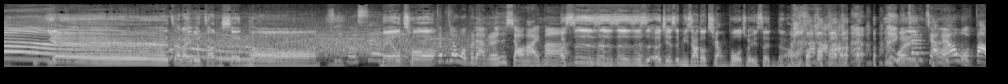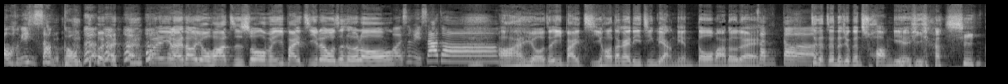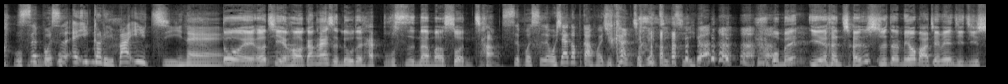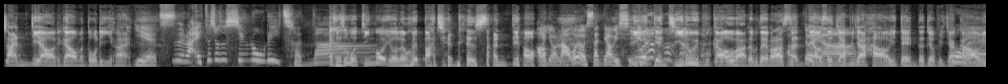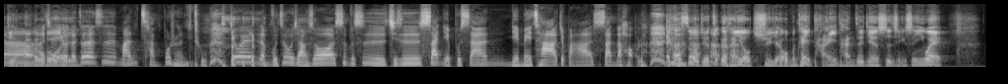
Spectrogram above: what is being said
耶！再来一个掌声哦，是不是？没有错，这不就我们两个人是小孩吗？啊，是是是是是，而且是米莎都强迫催生的哈。你这样讲还要我霸王硬上弓？对，欢迎来到有话直说，我们一百集了，我是何龙，我是米莎头。哎呦，这一百集哈，大概历经两年多嘛，对不对？真的，这个真的就跟创业一样辛苦，是不是？哎，一个礼拜一集呢？对，而且哈，刚开始录的还不是那么顺畅，是不是？我现在都不敢回去看前面几集。我们也很诚实的，没有把前面几集删掉。你看我们多厉害，也是啦。哎，这就是心路历程呐。哎，可是我听过有人会把前面删掉。哦，有啦，我有删掉一些，因为点击率不高嘛，对不对？把它删掉，剩下比较好一点的就比较高一点嘛，对不对？而且有的真的是蛮惨不忍睹，就会忍不住想说，是不是其实删也不删也没差，就把它删了好了。哎，可是我觉得这个很有趣耶，我们可以谈一谈这件事情，是因为。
